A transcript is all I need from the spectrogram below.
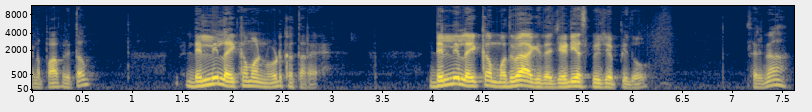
ಏನಪ್ಪ ಪ್ರೀತಮ್? ಡೆಲ್ಲಿ ಹೈಕಮಾಂಡ್ ನೋಡ್ಕೋತಾರೆ. ಡೆಲ್ಲಿ ಲೈಕ ಮದುವೆ ಆಗಿದೆ J D S, B J ಪಿದು. ಸರಿನಾ?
